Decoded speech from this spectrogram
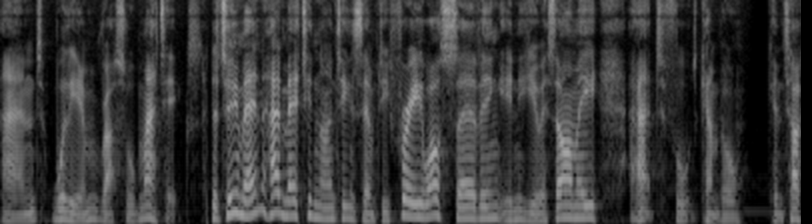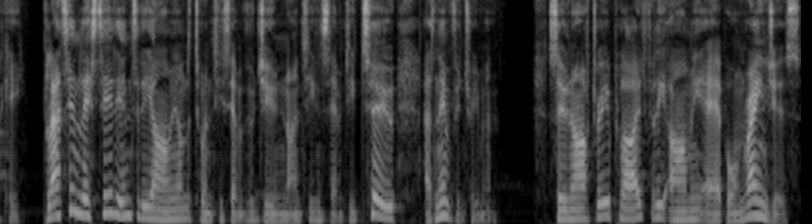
and William Russell Matix. The two men had met in 1973 while serving in the US Army at Fort Campbell, Kentucky. Platt enlisted into the Army on the 27th of June 1972 as an infantryman. Soon after, he applied for the Army Airborne Rangers.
